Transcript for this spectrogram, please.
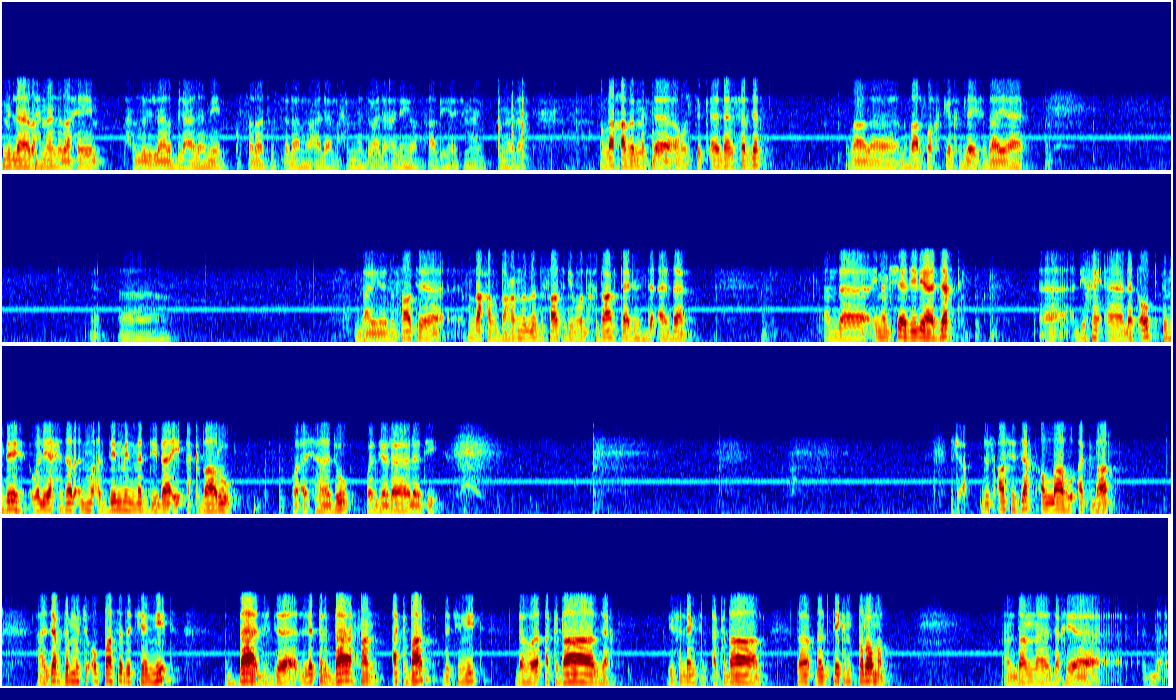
بسم الله الرحمن الرحيم. الحمد لله رب العالمين. والصلاة والسلام على محمد وعلى آله وأصحابه أجمعين. أما بعد. والله خبرنت أغسطك أذان فردر؟ وظهر فوق كل خبلي فبايا بايا باي دفاوت فندق بحمد الله دفاوت دي مود خدام تاني أذان. De imam Shadili hij zegt, uh, die, uh, let op, تنبيه وليحذر المؤذن من مد باء أكبر وأشهد والجلالة Dus als je zegt Allahu Akbar, hij zegt dan moet je oppassen dat je niet ba, dus de letter ba van akbar, dat je niet de akbar zegt. Je verlengt hem, akbar. Dat, betekent trommel. En dan uh, zeg je,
